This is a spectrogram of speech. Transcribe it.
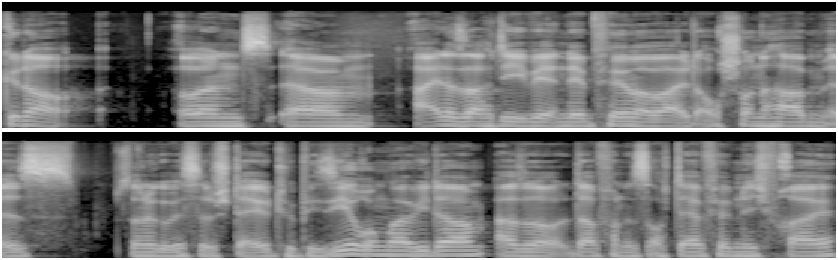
Genau. Und ähm, eine Sache, die wir in dem Film aber halt auch schon haben, ist so eine gewisse Stereotypisierung mal wieder. Also davon ist auch der Film nicht frei.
